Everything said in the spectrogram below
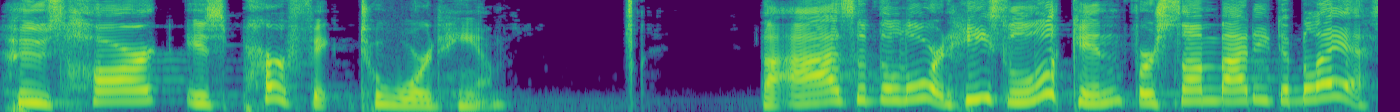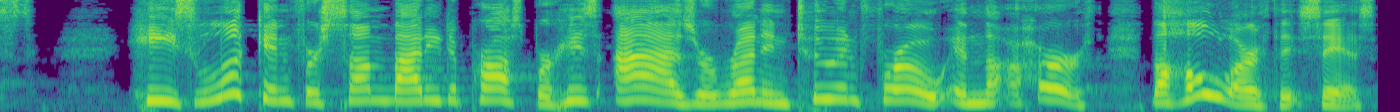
whose heart is perfect toward him. The eyes of the Lord. He's looking for somebody to bless. He's looking for somebody to prosper. His eyes are running to and fro in the earth, the whole earth, it says,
